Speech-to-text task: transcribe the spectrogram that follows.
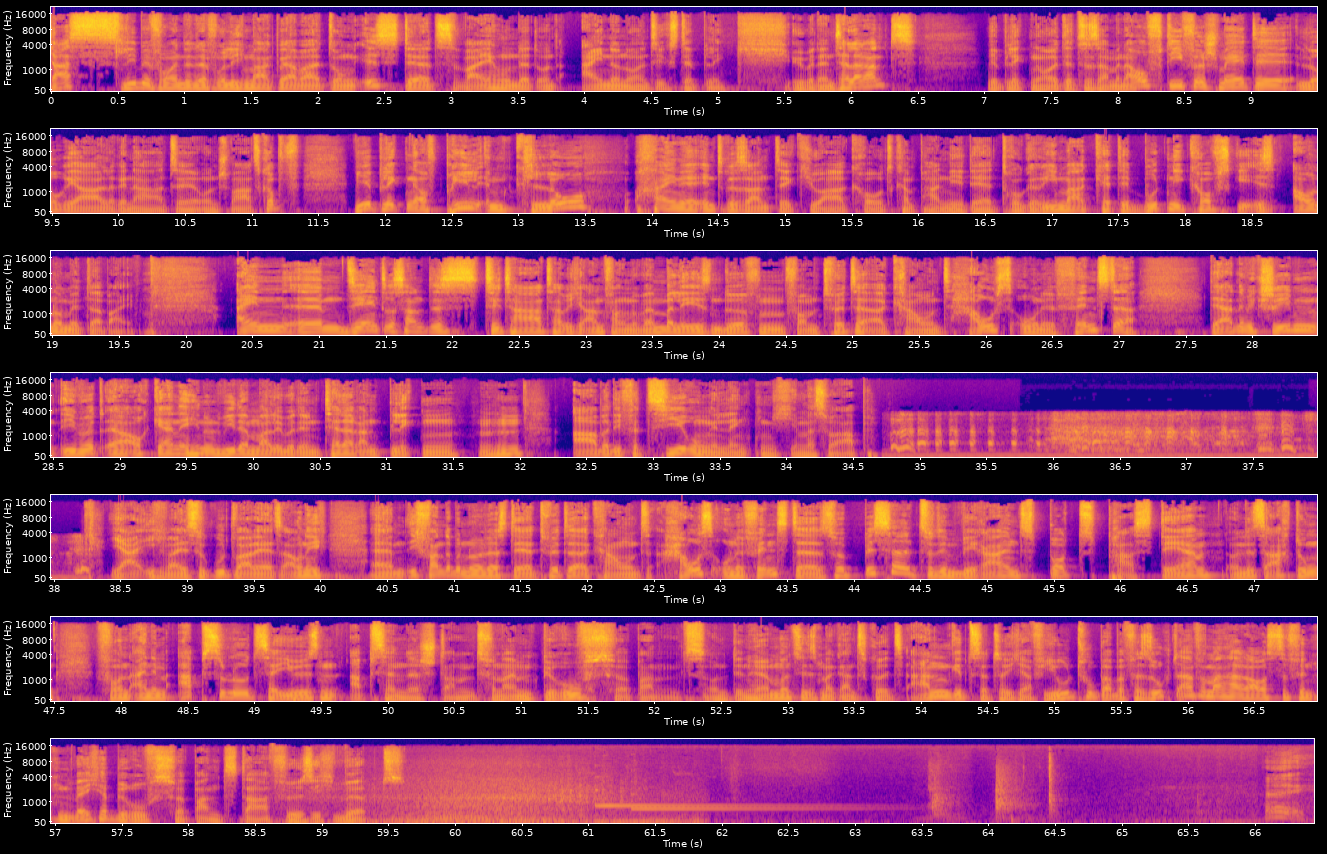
Das, liebe Freunde der fröhlichen Marktbearbeitung, ist der 291. Blick über den Tellerrand. Wir blicken heute zusammen auf die verschmähte L'Oreal Renate und Schwarzkopf. Wir blicken auf Priel im Klo, eine interessante QR-Code-Kampagne der Drogeriemarktkette Butnikowski ist auch noch mit dabei. Ein ähm, sehr interessantes Zitat habe ich Anfang November lesen dürfen vom Twitter-Account Haus ohne Fenster. Der hat nämlich geschrieben, ich würde ja auch gerne hin und wieder mal über den Tellerrand blicken, mhm, aber die Verzierungen lenken mich immer so ab. Ja, ich weiß, so gut war der jetzt auch nicht. Ähm, ich fand aber nur, dass der Twitter-Account Haus ohne Fenster so ein bisschen zu dem viralen Spot passt, der, und jetzt Achtung, von einem absolut seriösen Absender stammt, von einem Berufsverband. Und den hören wir uns jetzt mal ganz kurz an, gibt's natürlich auf YouTube, aber versucht einfach mal herauszufinden, welcher Berufsverband da für sich wirbt. Hey,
